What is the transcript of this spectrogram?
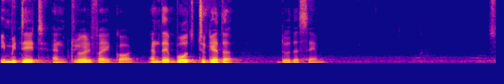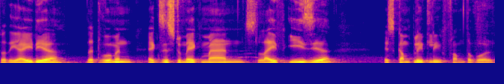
imitate and glorify God. And they both together do the same. So the idea that woman exists to make man's life easier is completely from the world.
